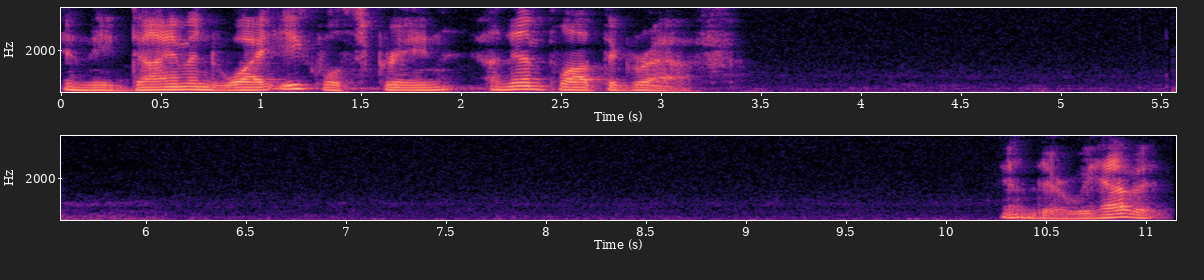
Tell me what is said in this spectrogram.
in the diamond y equals screen and then plot the graph. And there we have it.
